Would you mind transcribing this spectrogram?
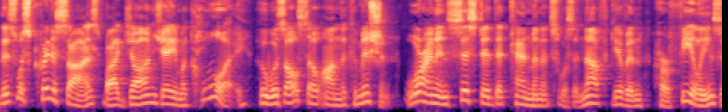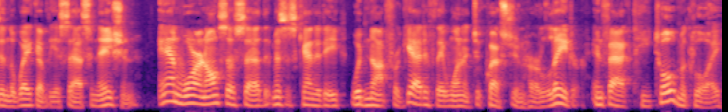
This was criticized by John J. McCloy, who was also on the commission. Warren insisted that 10 minutes was enough given her feelings in the wake of the assassination. And Warren also said that Mrs. Kennedy would not forget if they wanted to question her later. In fact, he told McCloy,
